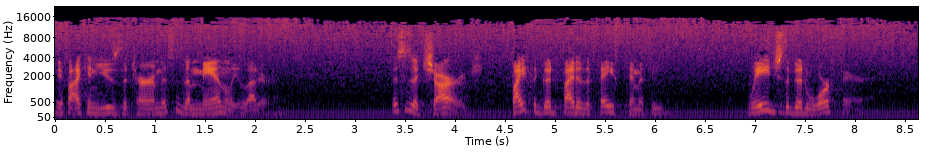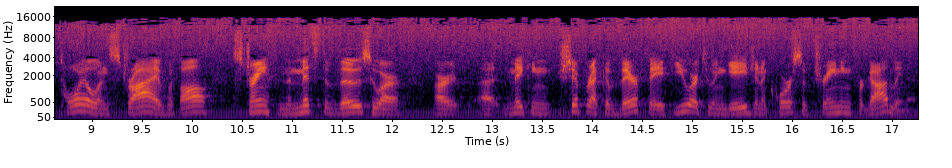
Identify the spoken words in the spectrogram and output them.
if I can use the term, this is a manly letter. This is a charge. Fight the good fight of the faith, Timothy. Wage the good warfare. Toil and strive with all strength in the midst of those who are, are uh, making shipwreck of their faith. You are to engage in a course of training for godliness.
